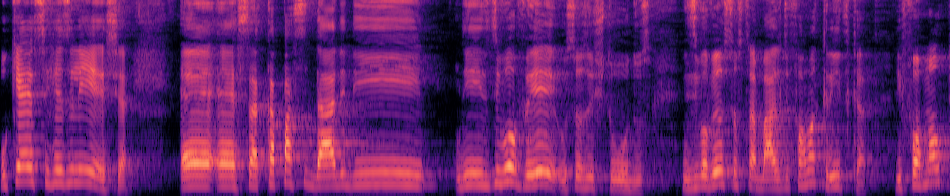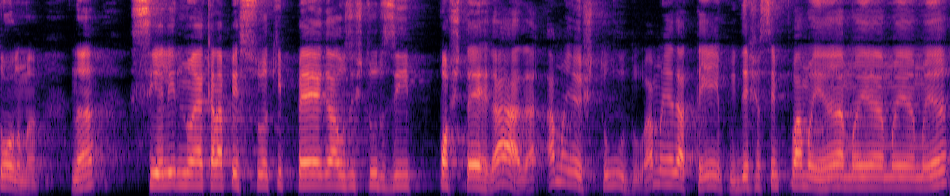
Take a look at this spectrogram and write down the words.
O que é essa resiliência? É essa capacidade de, de desenvolver os seus estudos, desenvolver os seus trabalhos de forma crítica, de forma autônoma. Né? Se ele não é aquela pessoa que pega os estudos e posterga, ah, amanhã eu estudo, amanhã dá tempo, e deixa sempre para amanhã, amanhã, amanhã, amanhã.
